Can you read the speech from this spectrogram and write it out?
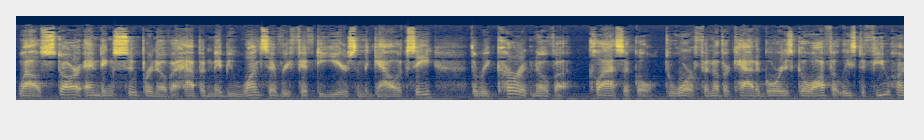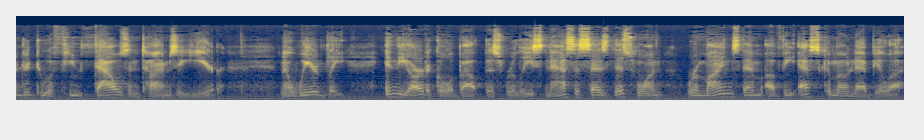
While star ending supernova happen maybe once every 50 years in the galaxy, the recurrent nova, classical, dwarf, and other categories go off at least a few hundred to a few thousand times a year. Now, weirdly, in the article about this release, NASA says this one reminds them of the Eskimo Nebula,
